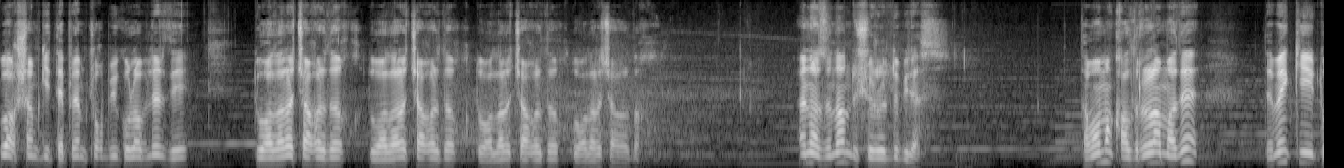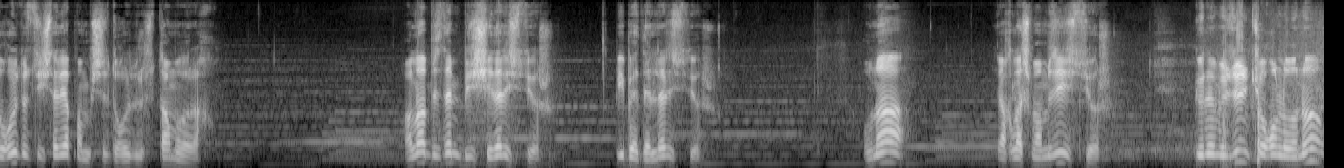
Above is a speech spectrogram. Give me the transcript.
Bu akşamki deprem çok büyük olabilirdi. Dualara çağırdık, dualara çağırdık, dualara çağırdık, dualara çağırdık. En azından düşürüldü biraz. Tamamen kaldırılamadı. Demek ki doğru dürüst işler yapmamışız doğru dürüst tam olarak. Allah bizden bir şeyler istiyor. Bir bedeller istiyor. Ona yaklaşmamızı istiyor. Günümüzün çoğunluğunu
